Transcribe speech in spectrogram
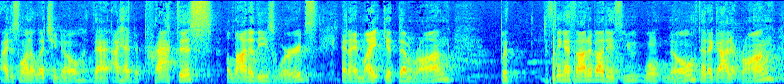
I just want to let you know that I had to practice a lot of these words, and I might get them wrong But the thing I thought about is you won't know that I got it wrong.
